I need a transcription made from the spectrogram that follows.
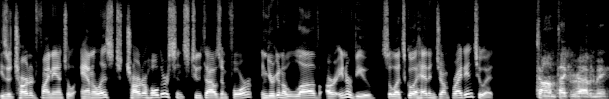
He's a chartered financial analyst, charter holder since 2004, and you're going to love our interview. So let's go ahead and jump right into it. Tom, thank you for having me.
